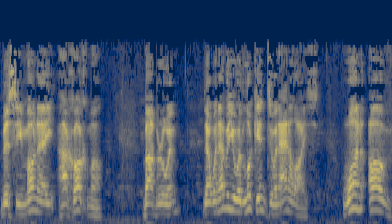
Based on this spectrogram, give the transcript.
B'simone HaChochma Babruim. That whenever you would look into and analyze one of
